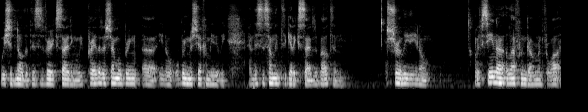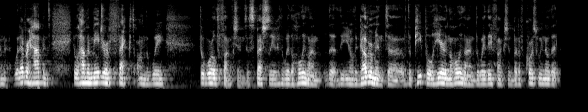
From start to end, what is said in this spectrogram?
We should know that this is very exciting. We pray that Hashem will bring, uh, you know, will bring Mashiach immediately, and this is something to get excited about. And surely, you know, we've seen a, left wing government for a while, and whatever happens, it will have a major effect on the way the world functions, especially the way the Holy Land, the, the you know the government uh, of the people here in the Holy Land, the way they function. But of course, we know that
